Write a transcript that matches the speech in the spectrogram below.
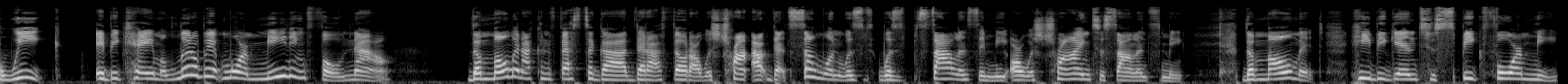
weak, it became a little bit more meaningful now. The moment I confessed to God that I felt I was trying that someone was was silencing me or was trying to silence me. The moment he began to speak for me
